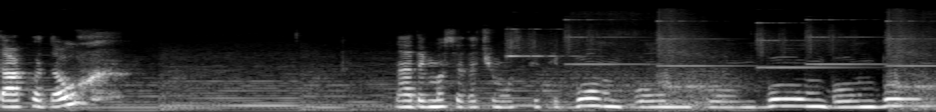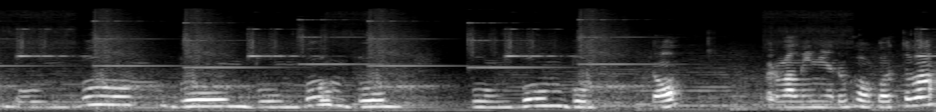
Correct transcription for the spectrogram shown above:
Tako da, uh. Nadajmo se da ćemo uspjeti. Bum, bum, bum, bum, bum, bum, bum, bum, bum, bum, bum, bum, bum, bum, bum. To. Prva linija duhova gotova.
